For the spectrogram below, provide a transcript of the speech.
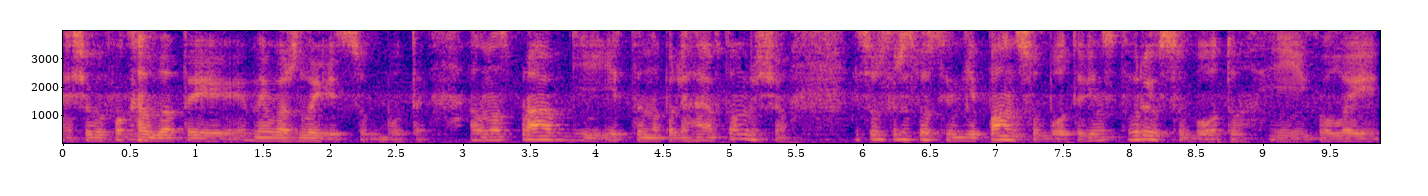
е, щоб показати неважливість суботи. Але насправді істина полягає в тому, що Ісус Христос Він є пан суботи, Він створив суботу. І коли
